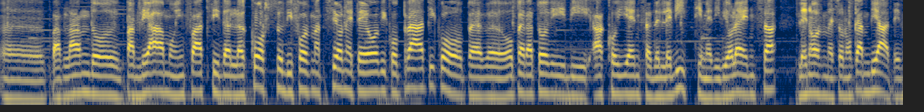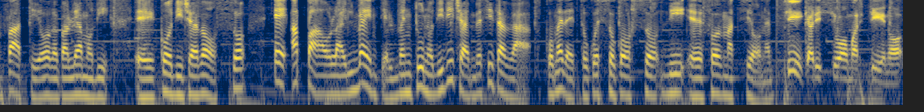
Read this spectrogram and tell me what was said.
eh, parlando, parliamo infatti del corso di formazione teorico-pratico per operatori di accoglienza delle vittime di violenza. Le norme sono cambiate, infatti ora parliamo di eh, codice rosso e a Paola il 20 e il 21 di dicembre si terrà, come detto, questo corso di eh, formazione. Sì, carissimo Martino,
